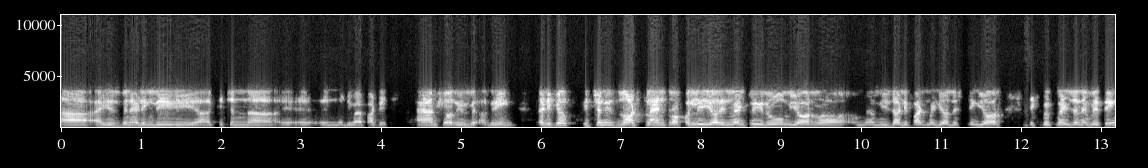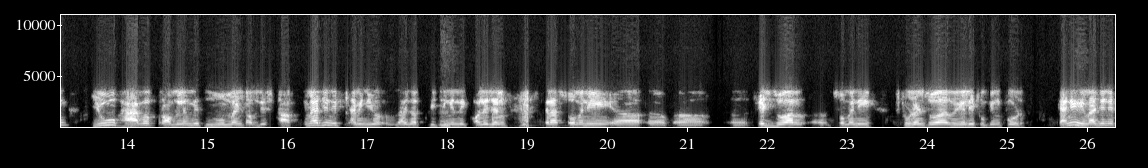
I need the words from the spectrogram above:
uh, he's been heading the uh, kitchen uh, in the DY Patil and i'm sure you'll be agreeing that if your kitchen is not planned properly your inventory room your uh, misa department your this thing your equipments and everything you have a problem with movement of the staff. Imagine if, I mean, you guys are teaching Mm. in the college and there are so many uh, uh, uh, uh, kids who are, uh, so many students who are really cooking food. Can you imagine if,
